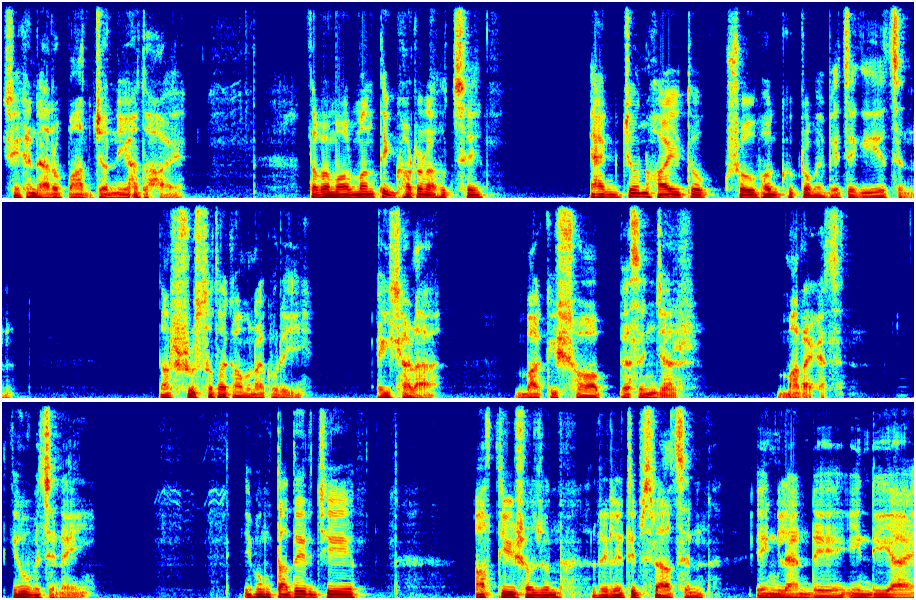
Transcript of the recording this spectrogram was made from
সেখানে আরও পাঁচজন নিহত হয়। তবে মর্মান্তিক ঘটনা হচ্ছে, একজন হয়তো সৌভাগ্যক্রমে বেঁচে গিয়েছেন। তার সুস্থতা কামনা করেই এই ছাড়া বাকি সব প্যাসেঞ্জার মারা গেছেন। কেউ বেঁচে নেই। এবং তাদের যে আত্মীয় স্বজন রিলেটিভসরা আছেন ইংল্যান্ডে, ইন্ডিয়ায়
